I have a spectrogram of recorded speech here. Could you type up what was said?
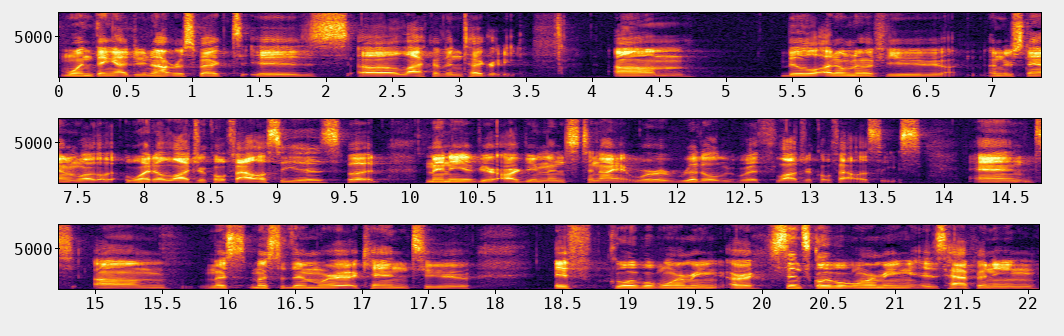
one thing I do not respect is a lack of integrity. Um, Bill, I don't know if you understand what, what a logical fallacy is, but many of your arguments tonight were riddled with logical fallacies. and um, most most of them were akin to if global warming or since global warming is happening.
